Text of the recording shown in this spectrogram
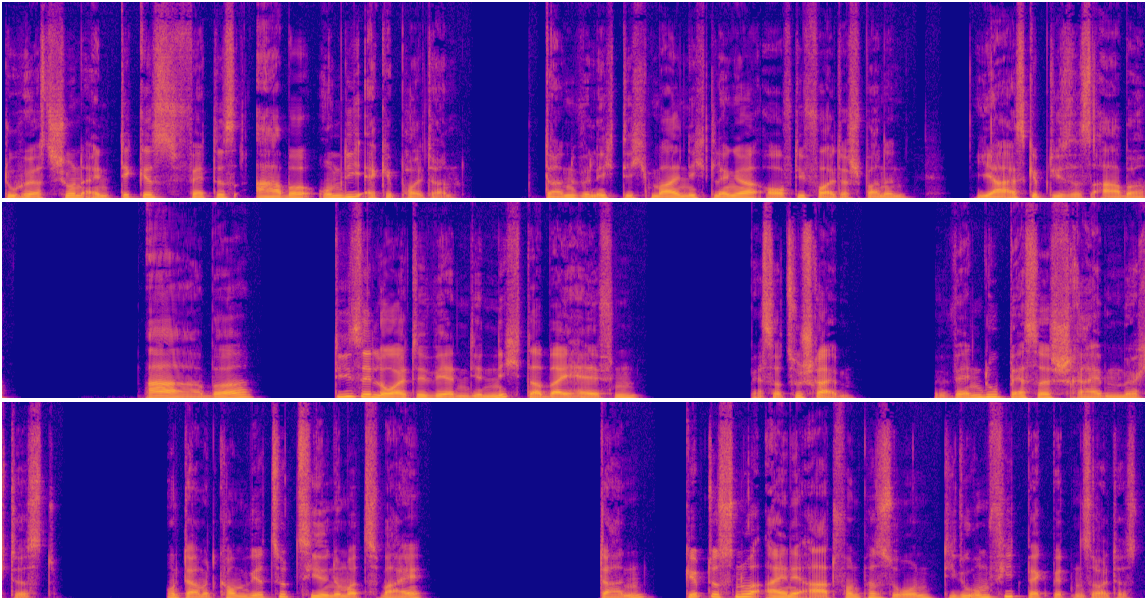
Du hörst schon ein dickes, fettes Aber um die Ecke poltern. Dann will ich dich mal nicht länger auf die Folter spannen. Ja, es gibt dieses Aber. Aber diese Leute werden dir nicht dabei helfen, besser zu schreiben. Wenn du besser schreiben möchtest, und damit kommen wir zu Ziel Nummer zwei, dann gibt es nur eine Art von Person, die du um Feedback bitten solltest.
